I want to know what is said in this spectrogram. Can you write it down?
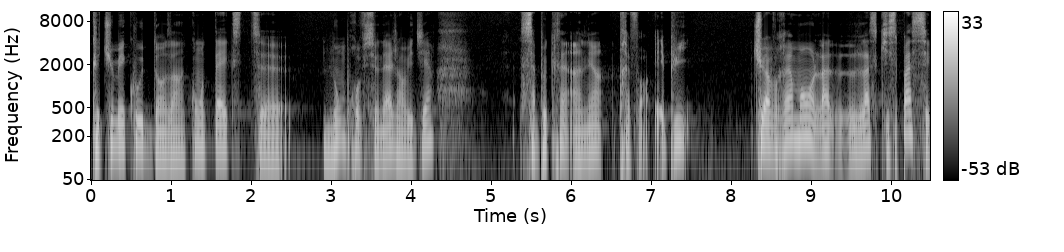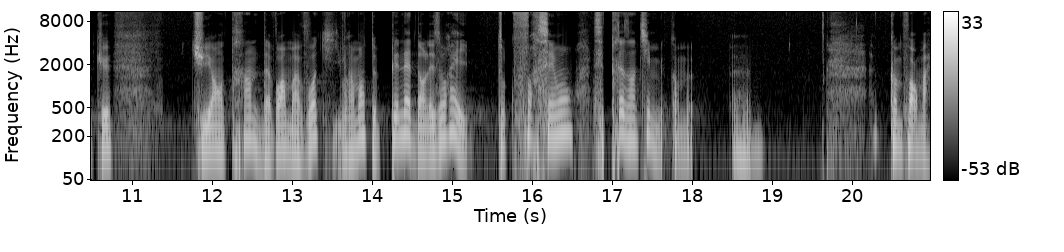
que tu m'écoutes dans un contexte euh, non professionnel, j'ai envie de dire, ça peut créer un lien très fort. Et puis, tu as vraiment, là, là ce qui se passe, c'est que tu es en train d'avoir ma voix qui vraiment te pénètre dans les oreilles. Donc forcément, c'est très intime comme, euh, comme format.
